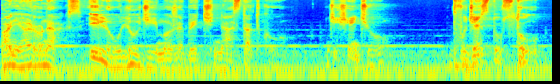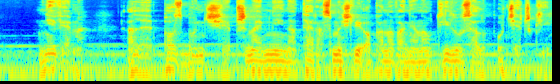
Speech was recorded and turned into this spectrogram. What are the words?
Panie Aronax, ilu ludzi może być na statku? Dziesięciu? Dwudziestu? Stu? Nie wiem, ale pozbądź się przynajmniej na teraz myśli opanowania Nautilusa lub ucieczki.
